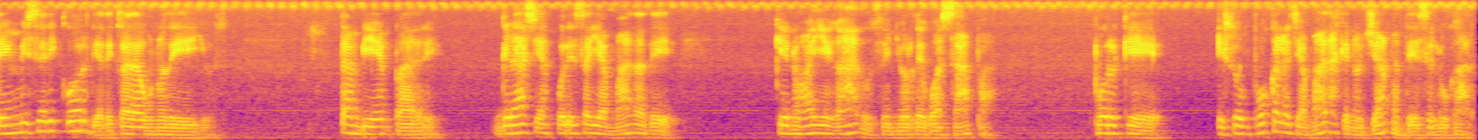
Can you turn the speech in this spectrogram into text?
Ten misericordia de cada uno de ellos. También, Padre, gracias por esa llamada de que nos ha llegado, Señor, de WhatsApp, porque son pocas las llamadas que nos llaman de ese lugar.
